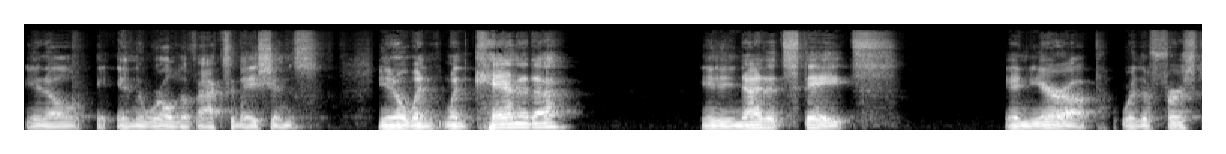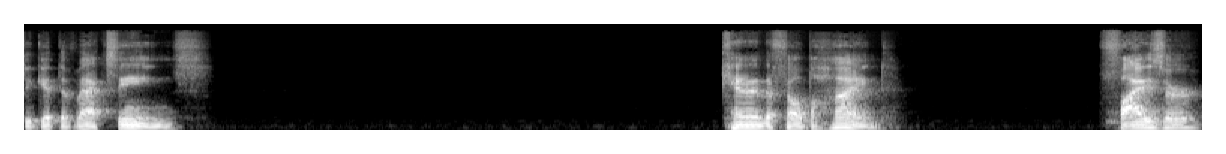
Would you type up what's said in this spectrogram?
you know, in the world of vaccinations. You know, when, when Canada, in the United States, in Europe were the first to get the vaccines, Canada fell behind. Pfizer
